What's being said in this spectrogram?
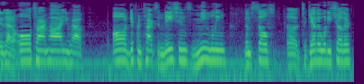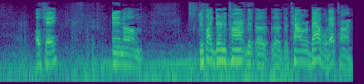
is at an all time high. You have all different types of nations mingling themselves uh, together with each other. Okay, and um, just like during the time the, uh, the the Tower of Babel, that time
